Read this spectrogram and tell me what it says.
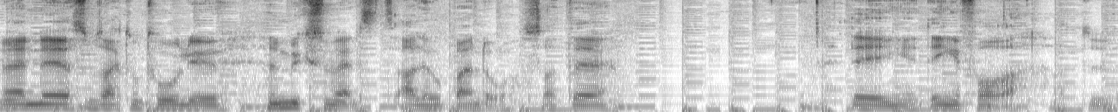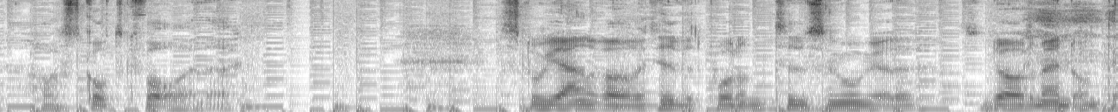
Men eh, som sagt, de tål ju hur mycket som helst allihopa ändå. Så att det, det, är ingen, det är ingen fara att du har skott kvar eller slår järnröret i huvudet på dem tusen gånger. Så dör de ändå inte.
